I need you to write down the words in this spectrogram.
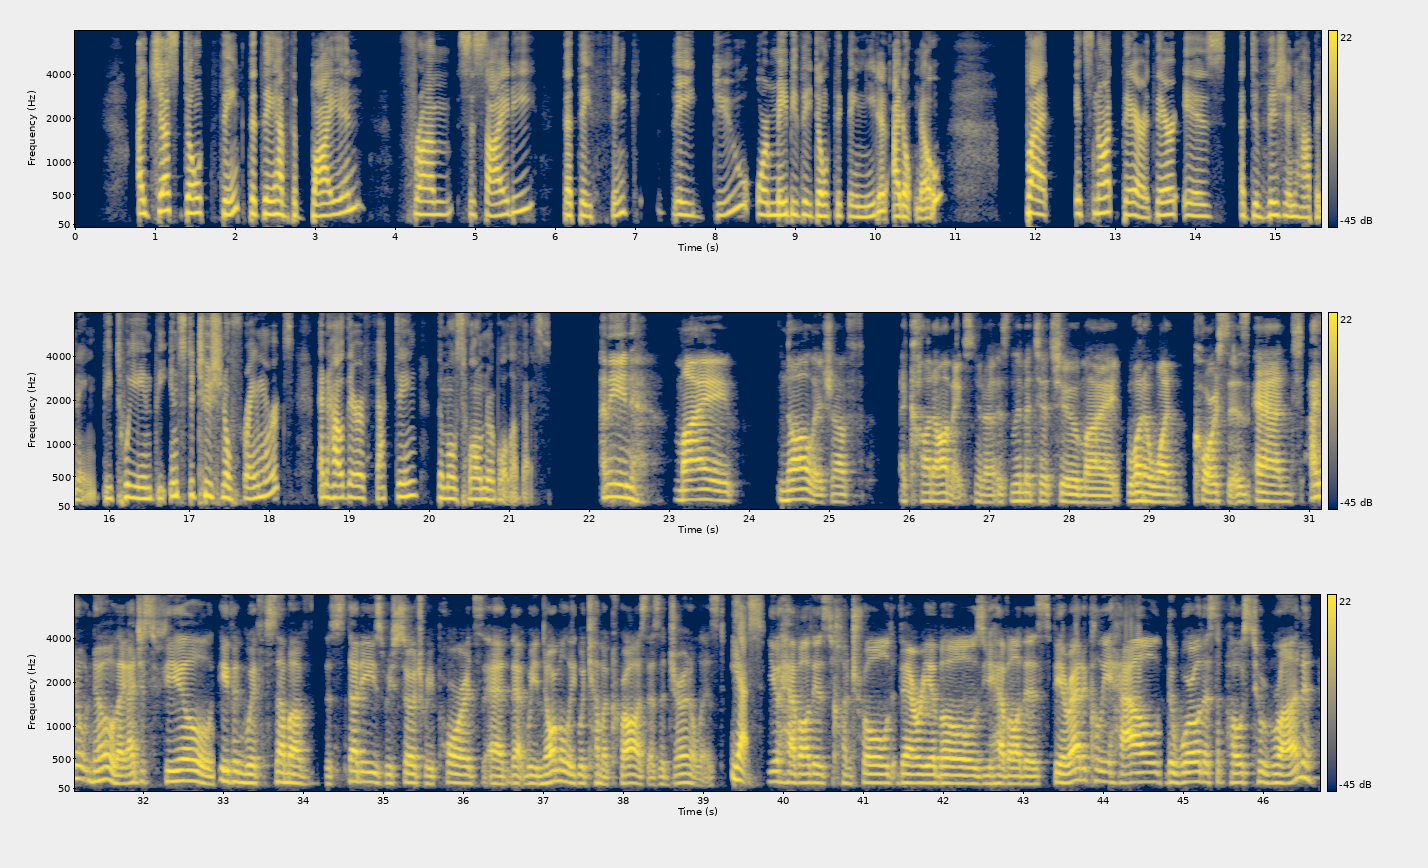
I just don't think that they have the buy in from society that they think they do, or maybe they don't think they need it. I don't know. But it's not there. There is a division happening between the institutional frameworks and how they're affecting the most vulnerable of us. I mean, my knowledge of economics, you know, is limited to my 101 courses. And I don't know, like, I just feel even with some of the studies, research reports, and that we normally would come across as a journalist. Yes. You have all these controlled variables, you have all this theoretically how the world is supposed to run,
